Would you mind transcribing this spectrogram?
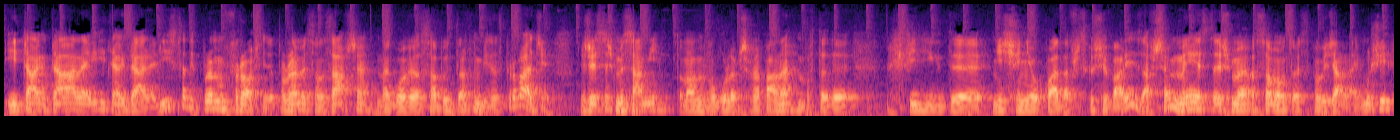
I tak dalej, i tak dalej. Lista tych problemów rośnie. Te problemy są zawsze na głowie osoby, która ten biznes prowadzi. Jeżeli jesteśmy sami, to mamy w ogóle przechlapane, bo wtedy w chwili, gdy nic się nie układa, wszystko się wali, zawsze my jesteśmy osobą, która jest odpowiedzialna i musi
